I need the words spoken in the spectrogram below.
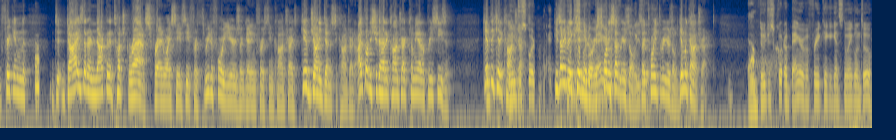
freaking d- guys that are not going to touch grass for NYCFC for three to four years are getting first team contracts. Give Johnny Dennis a contract. I thought he should have had a contract coming out of preseason. Give the kid a contract. scored. He's not even a kid anymore. He's 27 years old. He's like 23 years old. Give him a contract. Dude just scored a banger of a free kick against New England too.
